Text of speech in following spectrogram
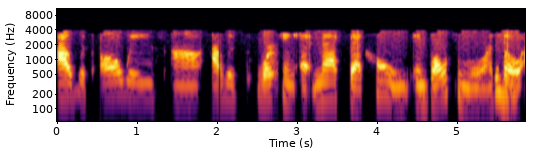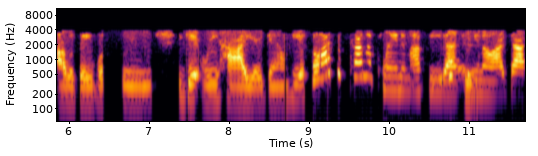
I was always uh, I was working at MAC back home in Baltimore, mm-hmm. so I was able to get rehired down here. So I just kind of planted my feet. I you know I got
